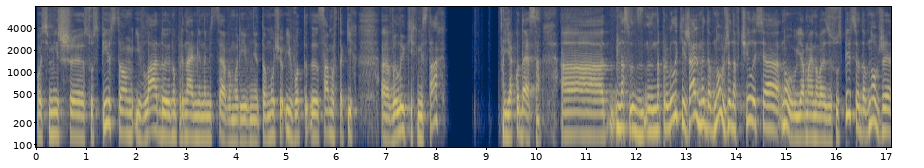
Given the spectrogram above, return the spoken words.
ось між е, суспільством і владою, ну принаймні на місцевому рівні. Тому що і от е, саме в таких е, великих містах. Як Одеса. А, на, на превеликий жаль, ми давно вже навчилися. Ну, я маю на увазі суспільство, давно вже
